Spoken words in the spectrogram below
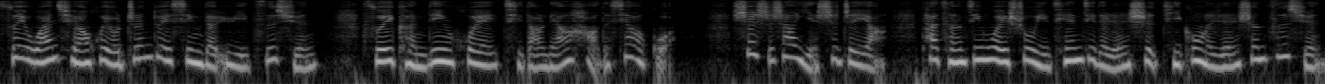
所以完全会有针对性的予以咨询，所以肯定会起到良好的效果。事实上也是这样，他曾经为数以千计的人士提供了人生咨询，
